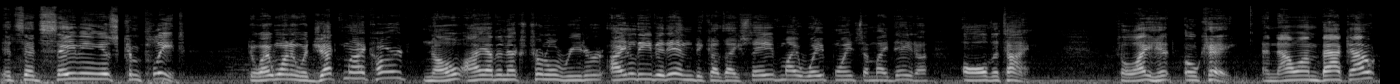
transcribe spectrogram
It said saving is complete. Do I want to eject my card? No, I have an external reader. I leave it in because I save my waypoints and my data all the time. So I hit OK. And now I'm back out.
